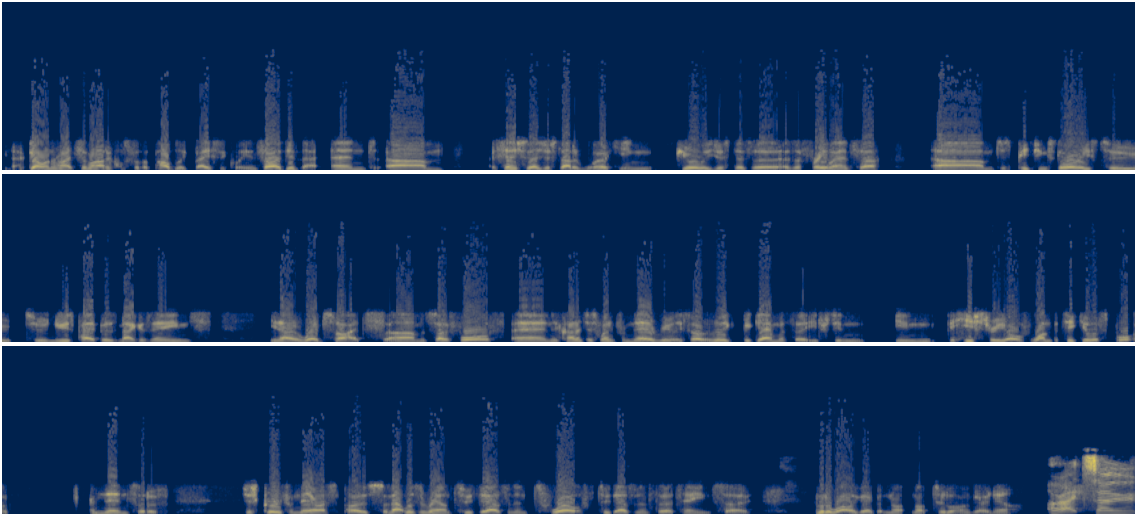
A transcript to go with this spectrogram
you know, go and write some articles for the public, basically. And so I did that, and um, essentially, I just started working purely just as a as a freelancer, um, just pitching stories to to newspapers, magazines, you know, websites, um, and so forth. And it kind of just went from there, really. So it really began with the interest in in the history of one particular sport, and then sort of just grew from there, I suppose. So that was around 2012, 2013. So a little while ago, but not not too long ago now. All right. So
